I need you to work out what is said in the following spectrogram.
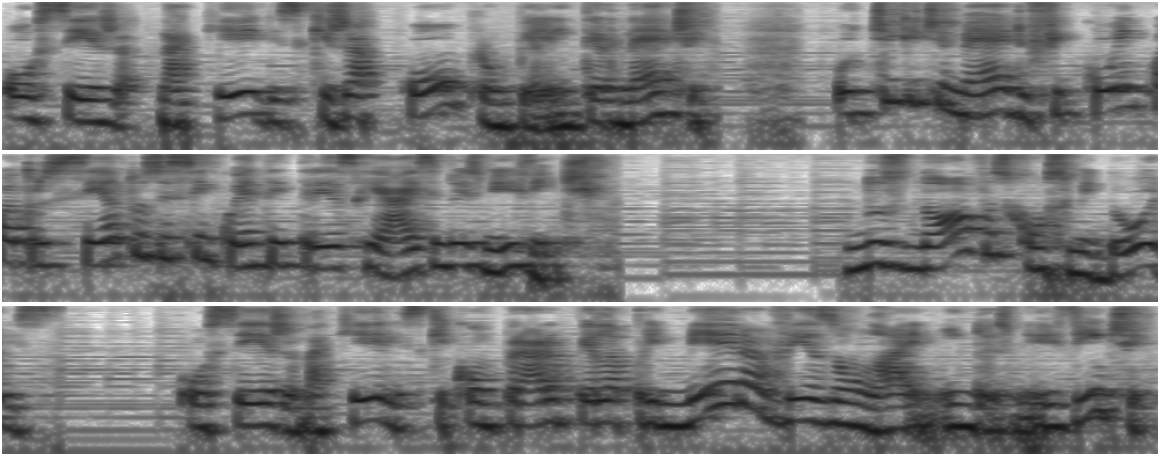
ou seja, naqueles que já compram pela internet, o ticket médio ficou em 453 reais em 2020. Nos novos consumidores, ou seja, naqueles que compraram pela primeira vez online em 2020,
